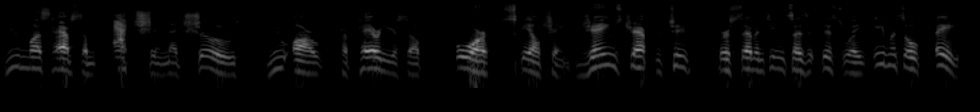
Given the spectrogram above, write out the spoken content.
you must have some action that shows you are preparing yourself for scale change. James chapter 2, verse 17 says it this way Even so, faith,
